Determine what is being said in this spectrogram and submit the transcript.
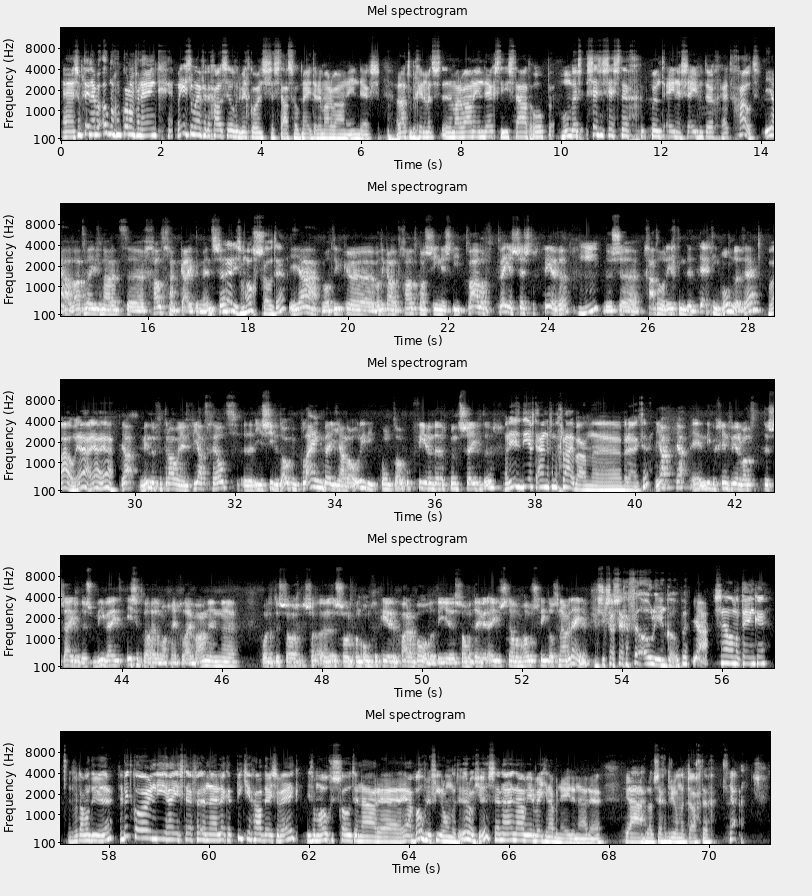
En zometeen hebben we ook nog een column van Henk. Maar eerst doen we even de goud, zilver, de bitcoins, de staatsschuldmeter, de marijuana-index. Laten we beginnen met de marijuana-index. Die staat op 166,71, het goud. Ja, laten we even naar het eh, goud gaan kijken, mensen. Ja, die is omhoog geschoten, hè? Ja, wat ik, eh, wat ik aan het goud kan zien is die 126240. Mhm. Dus gaat al richting de 1300, hè? Wauw, ja, ja, ja. Ja, minder vertrouwen in fiat geld. Eh, je ziet het ook een klein beetje aan de olie. Die komt ook op 34,70. Maar die, die heeft het einde van de glijbaan eh, bereikt, hè? Ja, ja, en die begint weer wat te stijgen. Dus wie weet is het wel helemaal geen glijbaan. En eh, wordt het dus zo, zo- eh, een soort van omgekeerde parabool. Dat die eh, zometeen weer even snel omhoog schiet als naar beneden. Dus ik zou zeggen, veel olie inkopen. Ja, Snel allemaal tanken. Het wordt allemaal duurder. De bitcoin die heeft even een eh, lekker piekje gehad deze week. Die is omhoog geschoten naar ja, boven de 400 eurotjes. En nou weer een beetje naar beneden. Naar ja, laten we zeggen 380. Ja,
